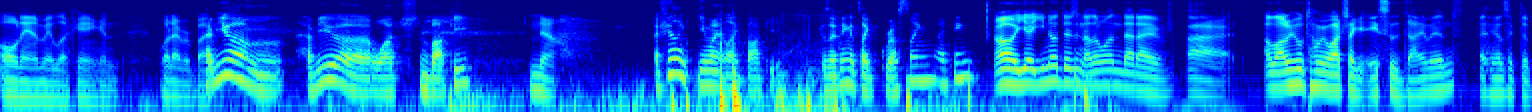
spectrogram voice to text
old anime looking and whatever. But Have you um have you uh watched Baki? no. I feel like you might like Baki because I think it's like wrestling. I think. Oh yeah, you know there's another one that I've uh, a lot of people tell me watch like Ace of the Diamond. I think that's like the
